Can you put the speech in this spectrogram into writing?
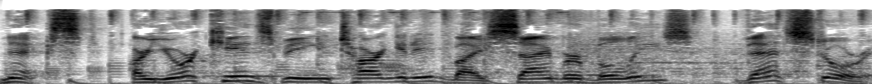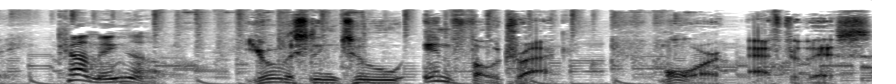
Next, are your kids being targeted by cyber bullies? That story coming up. You're listening to InfoTrack. More after this.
